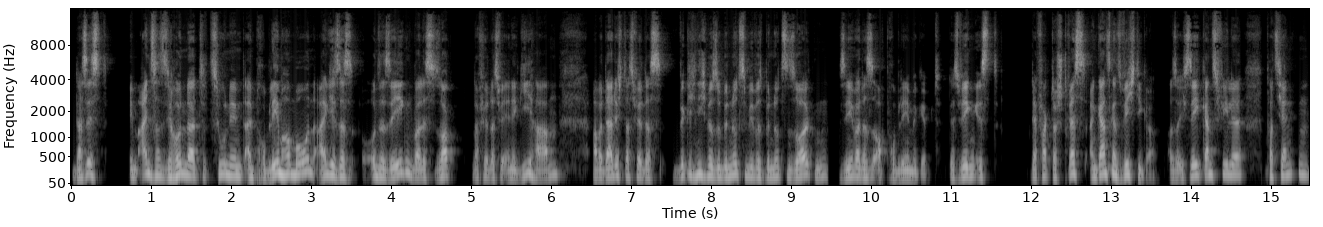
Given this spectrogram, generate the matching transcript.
Das ist im 21. Jahrhundert zunehmend ein Problemhormon. Eigentlich ist das unser Segen, weil es sorgt dafür, dass wir Energie haben. Aber dadurch, dass wir das wirklich nicht mehr so benutzen, wie wir es benutzen sollten, sehen wir, dass es auch Probleme gibt. Deswegen ist der Faktor Stress ein ganz, ganz wichtiger. Also ich sehe ganz viele Patienten,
